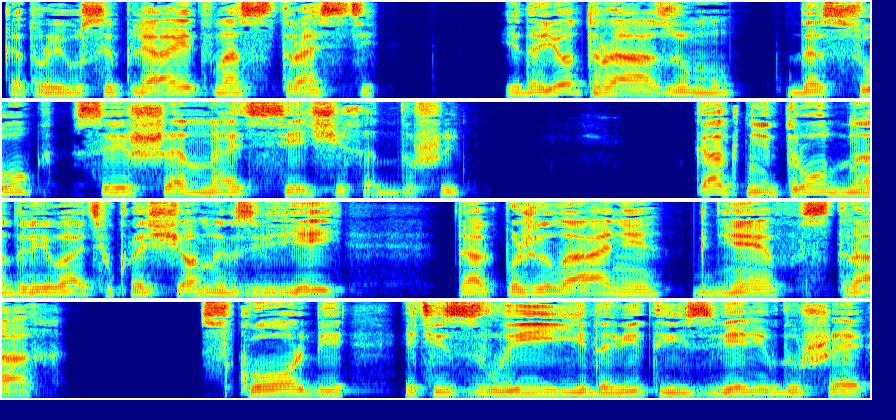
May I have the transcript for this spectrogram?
которое усыпляет в нас страсти и дает разуму досуг совершенно отсечь их от души. Как нетрудно одолевать укращенных зверей, так пожелания, гнев, страх, скорби, эти злые ядовитые звери в душе,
